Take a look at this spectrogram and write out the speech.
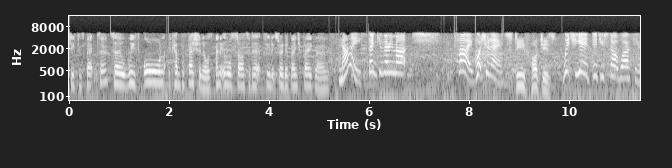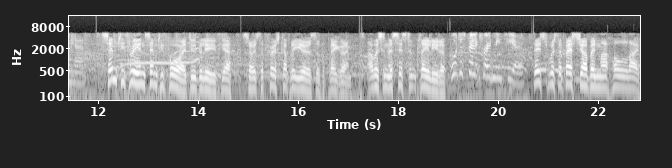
chief inspector. So we've all become professionals, and it all started at Felix Road Adventure Playground. Nice. Thank you very much. Hi, what's your name? Steve Hodges. Which year did you start working here? 73 and 74, I do believe, yeah. So it's the first couple of years of the playground. I was an assistant play leader. What does Felix Road mean to you? This was the best job in my whole life.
